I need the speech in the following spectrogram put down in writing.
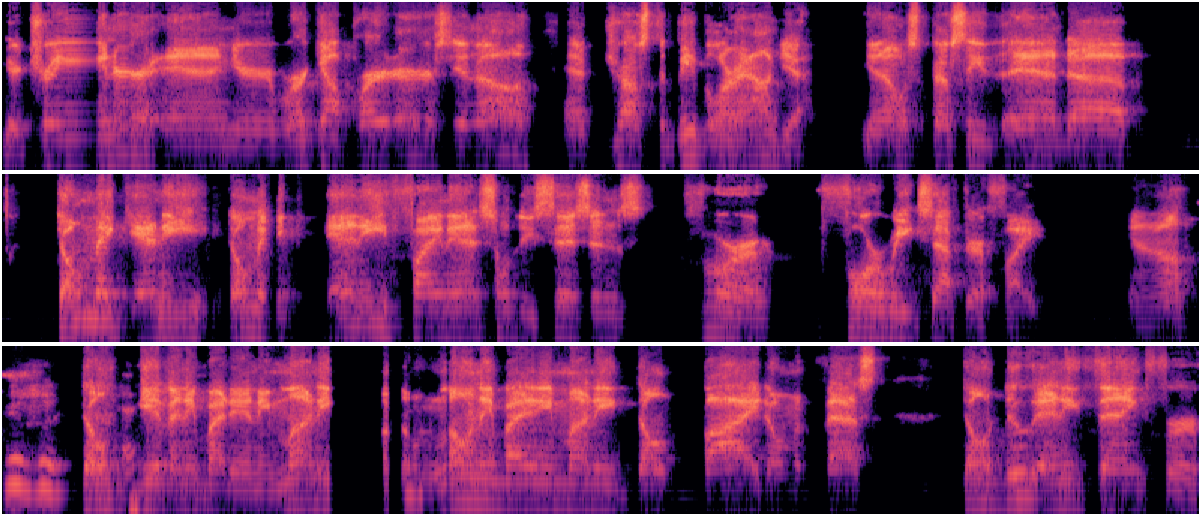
your trainer and your workout partners, you know, and trust the people around you, you know, especially and uh, don't make any don't make any financial decisions for four weeks after a fight. You know, don't give anybody any money. Don't loan anybody any money. Don't buy. Don't invest. Don't do anything for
